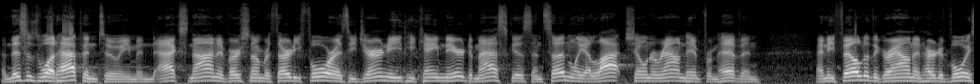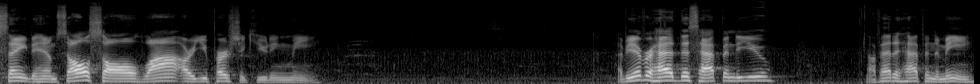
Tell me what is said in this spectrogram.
And this is what happened to him. In Acts 9 and verse number 34, as he journeyed, he came near Damascus, and suddenly a light shone around him from heaven. And he fell to the ground and heard a voice saying to him, Saul, Saul, why are you persecuting me? Have you ever had this happen to you? I've had it happen to me.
